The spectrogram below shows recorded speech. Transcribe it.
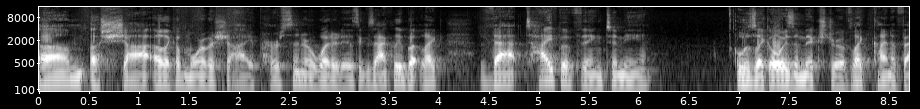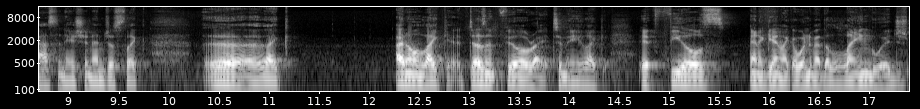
um, a shy like a more of a shy person or what it is exactly, but like that type of thing to me was like always a mixture of like kind of fascination and just like uh, like I don't like it. It doesn't feel right to me. Like it feels and again like I wouldn't have had the language,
